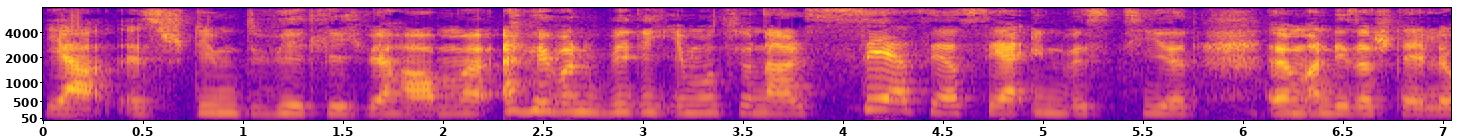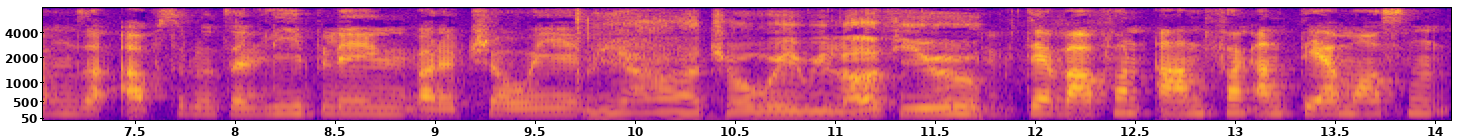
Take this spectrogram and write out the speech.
Ja, es stimmt wirklich. Wir haben, wir waren wirklich emotional sehr, sehr, sehr investiert. Ähm, an dieser Stelle unser absoluter Liebling war der Joey. Ja, Joey, we love you. Der war von Anfang an dermaßen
